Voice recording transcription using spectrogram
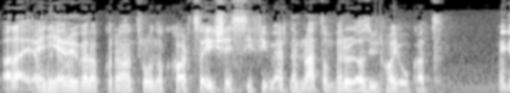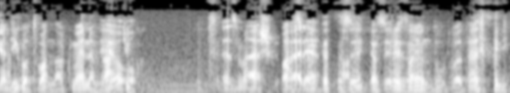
aláírom. Ennyi erővel akkor a trónok harca is egy sci mert nem látom belőle az űrhajókat. Igen. Eddig ott vannak, mert nem Jó. látjuk. Ez más. Meg, tehát ez egy, azért ez nagyon durva, tehát hogy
